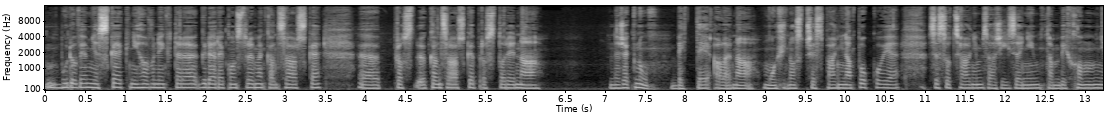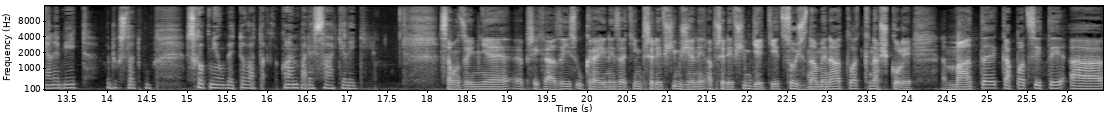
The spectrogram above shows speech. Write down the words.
budově městské knihovny, které, kde rekonstruujeme kancelářské, eh, kancelářské prostory na neřeknu byty, ale na možnost přespání na pokoje se sociálním zařízením. Tam bychom měli být v důsledku schopni ubytovat kolem 50 lidí. Samozřejmě přicházejí z Ukrajiny zatím především ženy a především děti, což znamená tlak na školy. Máte kapacity a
